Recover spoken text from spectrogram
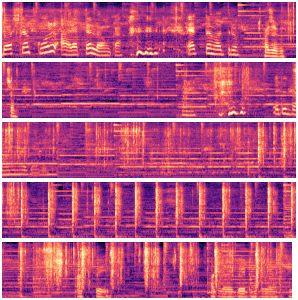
দশটা কুল আর একটা লঙ্কা। একটা মাত্র। হয়ে যাবে চল। হ্যাঁ। এটা দাম হয়ে যাবে। না আসতে ফাটে যাবে পেট ফাটে যাবে আসতে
